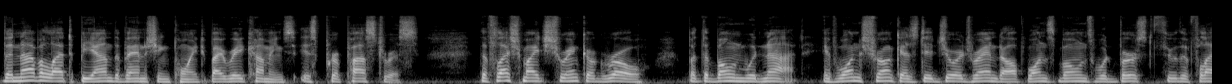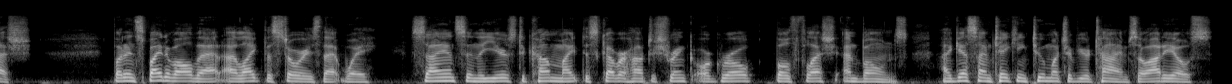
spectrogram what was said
The novelette Beyond the Vanishing Point, by Ray Cummings, is preposterous. The flesh might shrink or grow, but the bone would not. If one shrunk as did George Randolph, one's bones would burst through the flesh. But in spite of all that, I like the stories that way. Science, in the years to come, might discover how to shrink or grow both flesh and bones. I guess I'm taking too much of your time, so adios.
